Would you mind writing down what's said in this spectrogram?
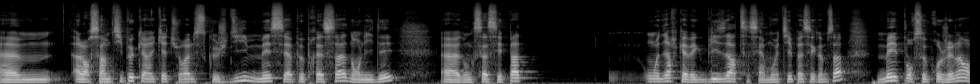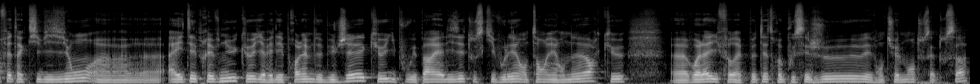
Euh, alors c'est un petit peu caricatural ce que je dis, mais c'est à peu près ça dans l'idée. Euh, donc ça s'est pas on va dire qu'avec Blizzard, ça s'est à moitié passé comme ça, mais pour ce projet-là, en fait, Activision euh, a été prévenu qu'il y avait des problèmes de budget, qu'ils pouvaient pas réaliser tout ce qu'ils voulaient en temps et en heure, que euh, voilà, il faudrait peut-être repousser le jeu, éventuellement, tout ça, tout ça.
